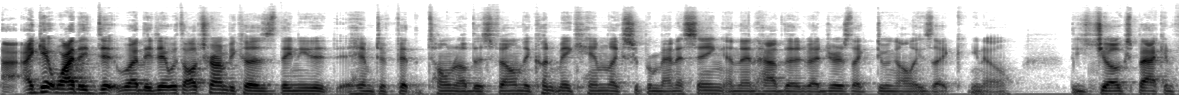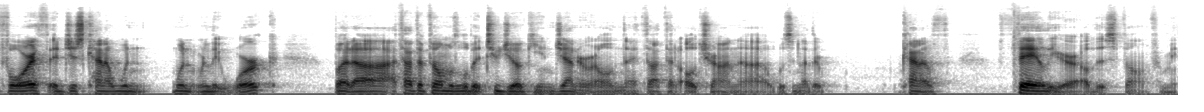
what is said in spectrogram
I get why they did why they did with Ultron because they needed him to fit the tone of this film. They couldn't make him like super menacing and then have the Avengers like doing all these like you know these jokes back and forth. It just kind of wouldn't wouldn't really work. But uh, I thought the film was a little bit too jokey in general, and I thought that Ultron uh, was another kind of failure of this film for me.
